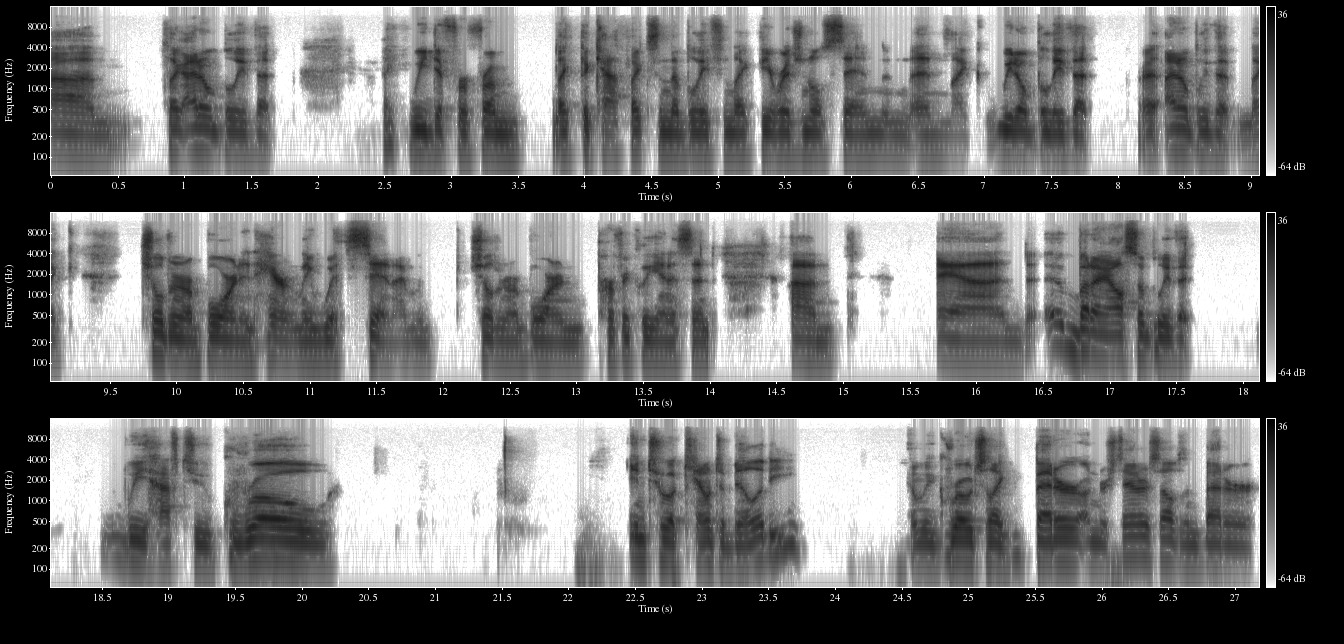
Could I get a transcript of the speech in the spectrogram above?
Um, like I don't believe that like we differ from like the Catholics in the belief in like the original sin and and like we don't believe that I don't believe that like children are born inherently with sin. I mean, children are born perfectly innocent. Um, and, but I also believe that we have to grow into accountability and we grow to like better understand ourselves and better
